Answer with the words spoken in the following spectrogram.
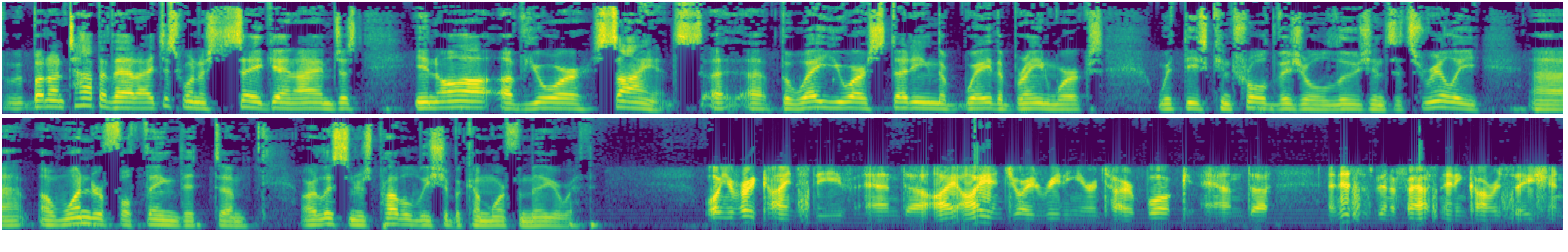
but on top of that, I just want to say again, I am just in awe of your science, uh, the way you are studying the way the brain works with these controlled visual illusions. It's really uh, a wonderful thing that um, our listeners probably should become more familiar with. Well, you're very kind, Steve, and uh, I, I, enjoyed reading your entire book, and uh, and this has been a fascinating conversation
